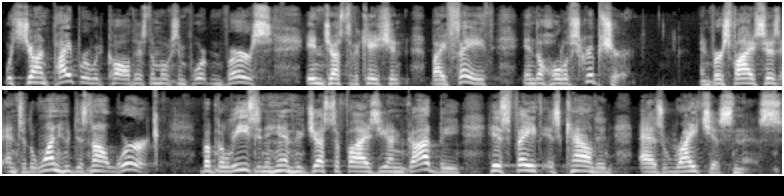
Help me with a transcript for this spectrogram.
which John Piper would call this the most important verse in justification by faith in the whole of Scripture. And verse 5 says, And to the one who does not work, but believes in him who justifies the ungodly, his faith is counted as righteousness.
